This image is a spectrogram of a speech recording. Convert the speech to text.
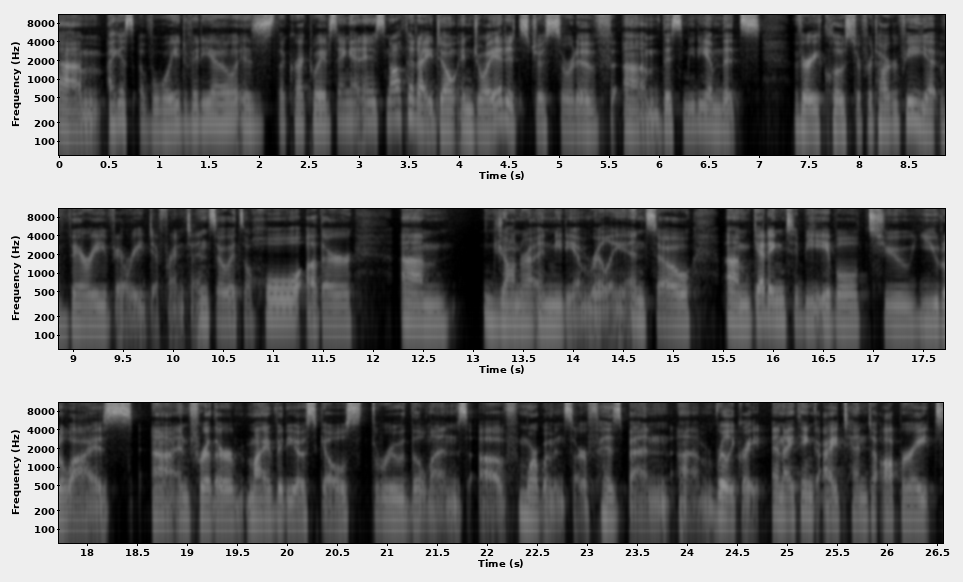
Um, I guess avoid video is the correct way of saying it. And it's not that I don't enjoy it, it's just sort of um, this medium that's very close to photography, yet very, very different. And so it's a whole other um, genre and medium, really. And so, um, getting to be able to utilize uh, and further my video skills through the lens of more women surf has been um, really great. And I think I tend to operate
